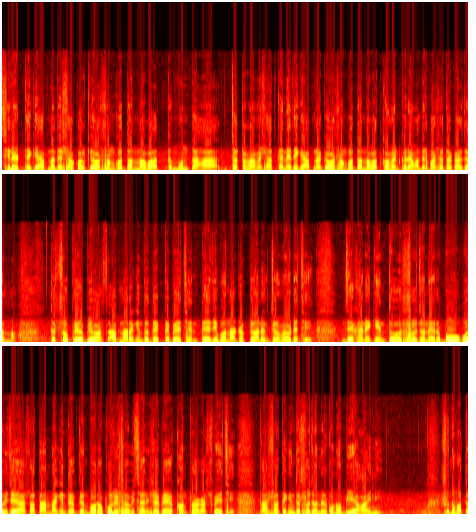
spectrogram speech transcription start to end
সিলেট থেকে আপনাদের সকলকে অসংখ্য ধন্যবাদ। মুনতাহা চট্টগ্রামের সাতকানিয়া থেকে আপনাকে অসংখ্য ধন্যবাদ কমেন্ট করে আমাদের পাশে থাকার জন্য। তো সুপ্রিয় ভিউয়ার্স আপনারা কিন্তু দেখতে পেয়েছেন তেজীব নাটকটি অনেক জমে উঠেছে, যেখানে কিন্তু সুজনের বউ পরিচয়ে আসা তান্না কিন্তু একজন বড় পুলিশ অফিসার হিসেবে এখন প্রকাশ পেয়েছে। তার সাথে কিন্তু সুজনের কোনো বিয়ে হয়নি। শুধুমাত্র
